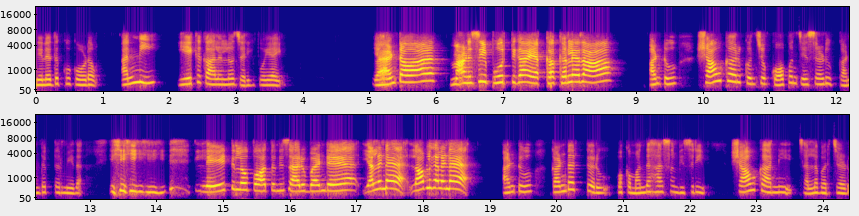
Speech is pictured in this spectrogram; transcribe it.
నిలదొక్కుకోవడం అన్నీ ఏకకాలంలో జరిగిపోయాయి. ఏంటో? మనిషి పూర్తిగా ఎక్కక్కర్లేదా? అంటూ షావుకారు కొంచెం కోపం చేశాడు కండక్టర్ మీద. లేటులో పోతుంది సారు బండే. ఎల్లండే లోపలికి వెళ్ళండే అంటూ కండక్టరు ఒక మందహాసం విసిరి షావుకార్ని చల్లబరిచాడు.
